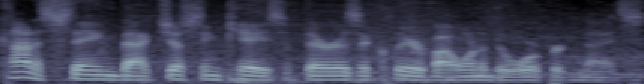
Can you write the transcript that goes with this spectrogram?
kind of staying back just in case if there is a clear by one of the Wartburg Knights.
